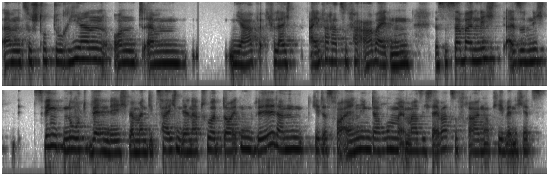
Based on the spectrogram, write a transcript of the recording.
ähm, zu strukturieren und ähm, ja, vielleicht einfacher zu verarbeiten. Das ist aber nicht, also nicht zwingend notwendig. Wenn man die Zeichen der Natur deuten will, dann geht es vor allen Dingen darum, immer sich selber zu fragen, okay, wenn ich jetzt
